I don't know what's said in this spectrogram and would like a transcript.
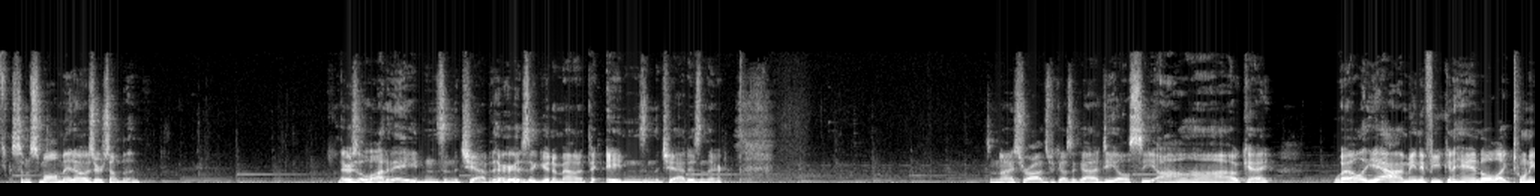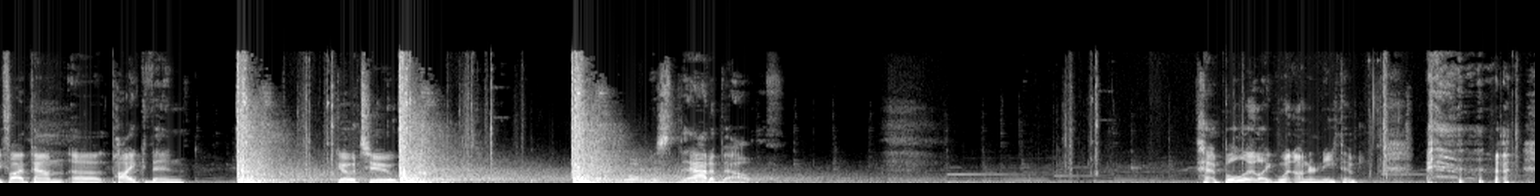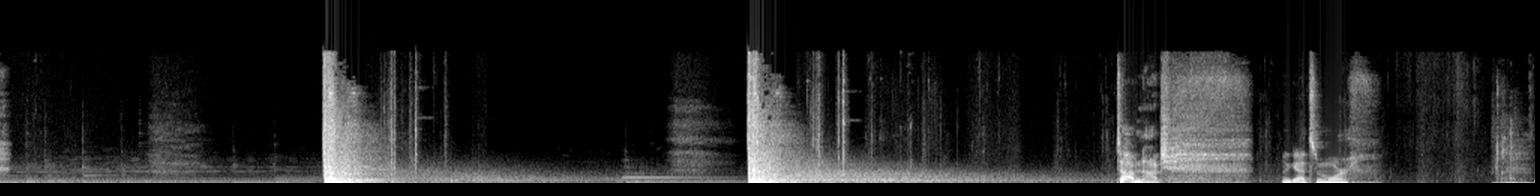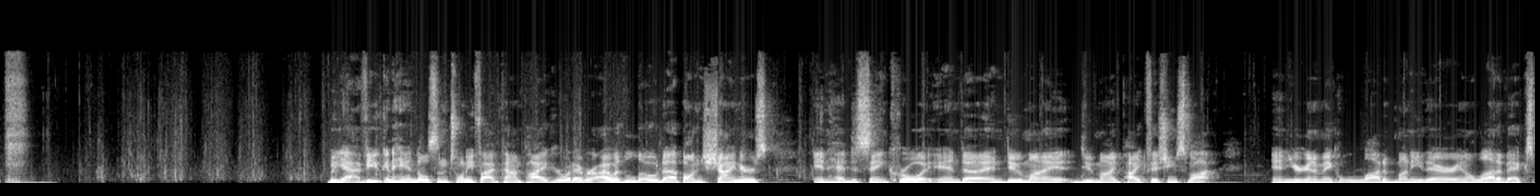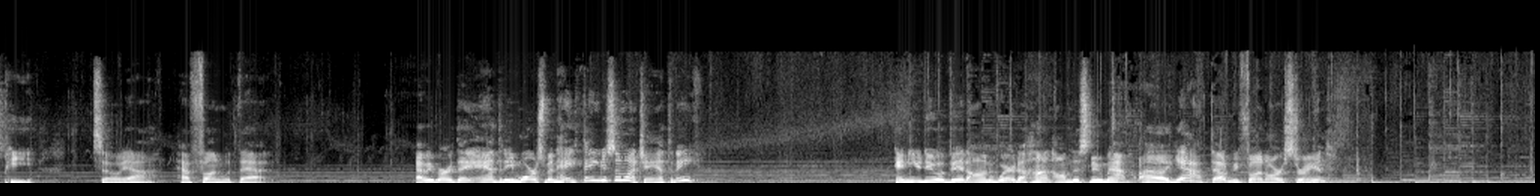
Some small minnows or something. There's a lot of Aidens in the chat. There is a good amount of Aidens in the chat, isn't there? Some nice rods because I got a DLC. Ah, okay. Well, yeah, I mean, if you can handle like 25 pound uh, pike, then go to. What was that about? That bullet like went underneath him. Top notch. We got some more. But yeah, if you can handle some 25 pound pike or whatever, I would load up on shiners and head to St. Croix and uh, and do my do my pike fishing spot, and you're gonna make a lot of money there and a lot of XP. So yeah, have fun with that. Happy birthday, Anthony Morseman. Hey, thank you so much, Anthony. Can you do a vid on where to hunt on this new map? Uh, yeah, that would be fun, R-Strand.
